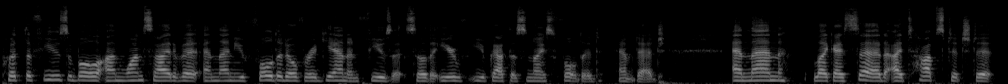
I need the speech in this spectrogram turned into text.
put the fusible on one side of it, and then you fold it over again and fuse it so that you've you've got this nice folded hemmed edge. And then, like I said, I top stitched it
